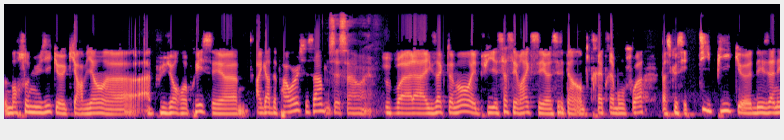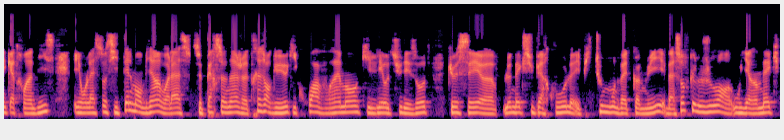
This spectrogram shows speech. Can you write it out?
morceau de musique qui revient à plusieurs reprises c'est I Got the Power c'est ça? C'est ça, ouais. Voilà, exactement. Et puis ça, c'est vrai que c'est c'était un très très bon choix parce que c'est typique euh, des années 90 et on l'associe tellement bien. Voilà, ce personnage très orgueilleux qui croit vraiment qu'il est au-dessus des autres, que c'est euh, le mec super cool et puis tout le monde va être comme lui. bah, sauf que le jour où il y a un mec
